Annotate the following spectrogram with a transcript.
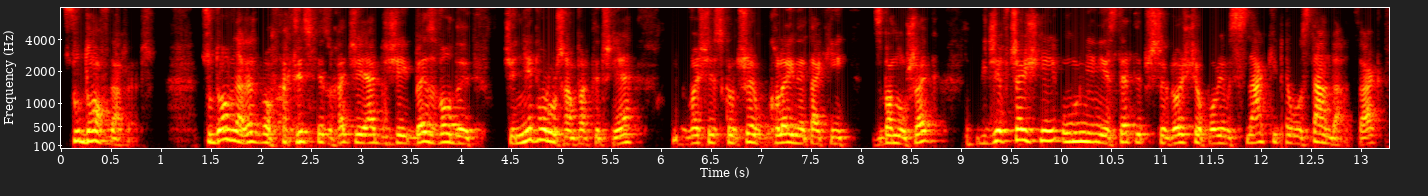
Cudowna rzecz. Cudowna rzecz, bo faktycznie, słuchajcie, ja dzisiaj bez wody się nie poruszam praktycznie. Właśnie skończyłem kolejny taki dzbanuszek, gdzie wcześniej u mnie niestety przy gościu opowiem snaki to był standard, tak?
